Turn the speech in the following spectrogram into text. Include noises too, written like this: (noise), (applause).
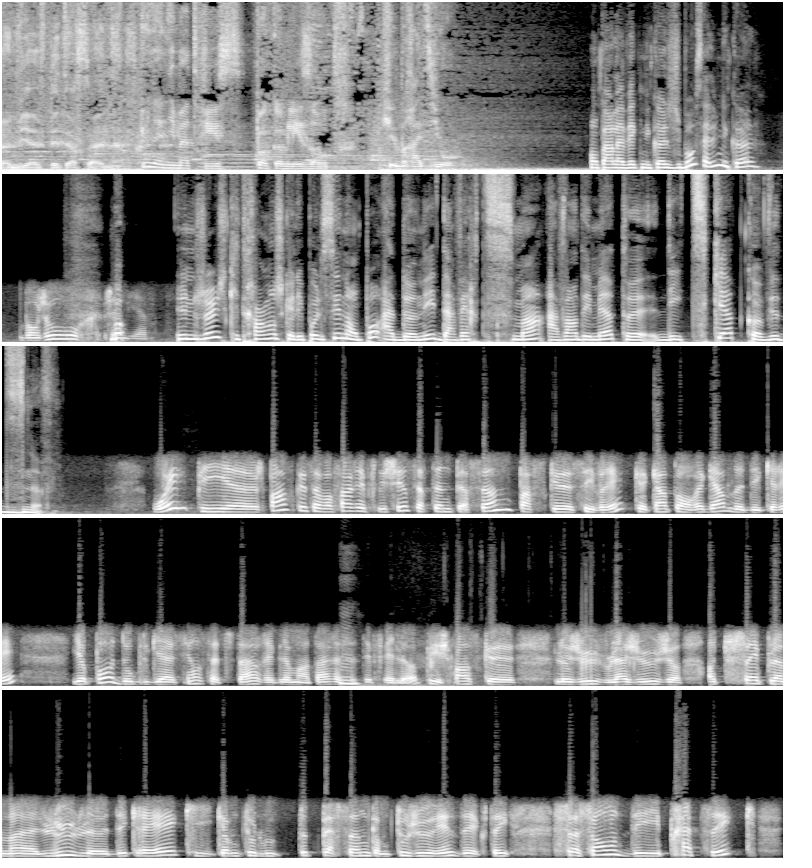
Geneviève Peterson. Une animatrice pas comme les autres. Cube Radio. On parle avec Nicole Gibault. Salut Nicole. Bonjour, Geneviève. Une juge qui tranche que les policiers n'ont pas à donner d'avertissement avant d'émettre euh, des tickets COVID-19. Oui, puis euh, je pense que ça va faire réfléchir certaines personnes parce que c'est vrai que quand on regarde le décret, il n'y a pas d'obligation statutaire réglementaire à cet effet-là. Puis je pense que le juge ou la juge a, a tout simplement lu le décret qui, comme tout, toute personne, comme tout juriste, dit, écoutez, ce sont des pratiques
